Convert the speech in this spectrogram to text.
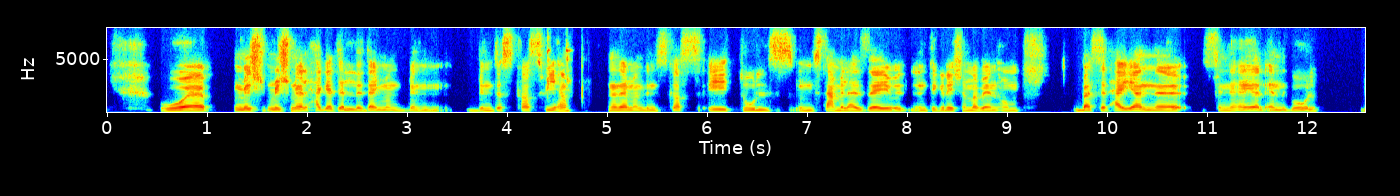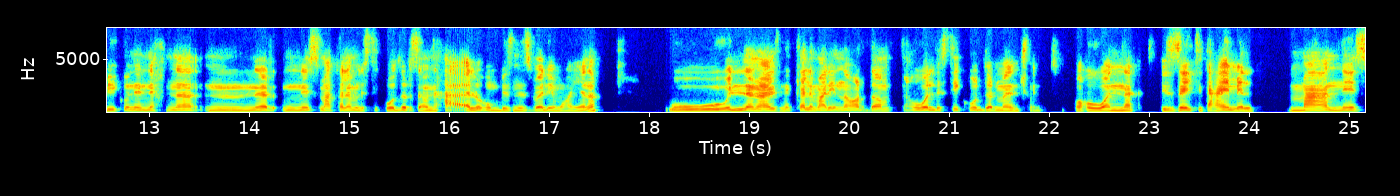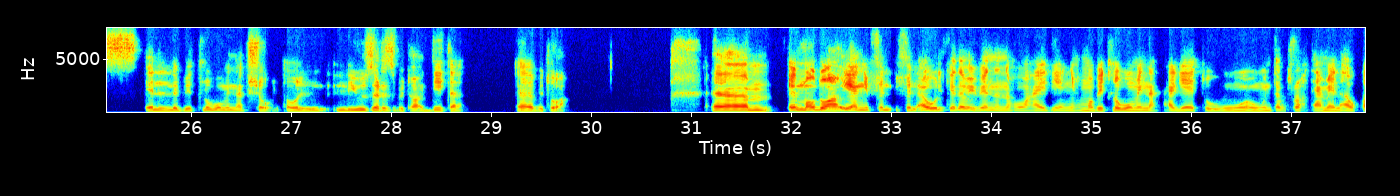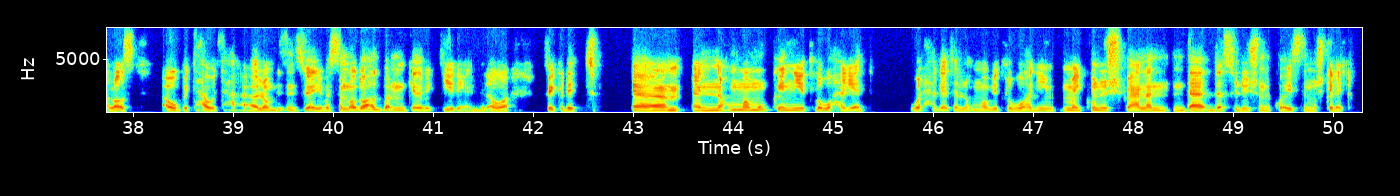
ومش مش من الحاجات اللي دايما بن بن discuss فيها. إحنا دايما بن discuss إيه tools بنستعملها إزاي ال integration ما بينهم. بس الحقيقة إن في النهاية ال end goal بيكون إن إحنا نر... نسمع كلام ال stakeholders أو نحقق لهم business value معينة. واللي أنا عايز نتكلم عليه النهارده هو ال stakeholder management وهو إنك إزاي تتعامل مع الناس اللي بيطلبوا منك شغل أو ال users بتوع ال data بتوعك أم، الموضوع يعني في, في الأول كده بيبان إن هو عادي يعني هم بيطلبوا منك حاجات. وأنت بتروح تعملها وخلاص أو بتحاول تحقق لهم business value بس الموضوع أكبر من كده بكتير يعني اللي هو فكرة إن هم ممكن يطلبوا حاجات والحاجات اللي هم بيطلبوها دي ما يكونوش فعلا ده ده solution كويس لمشكلتهم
